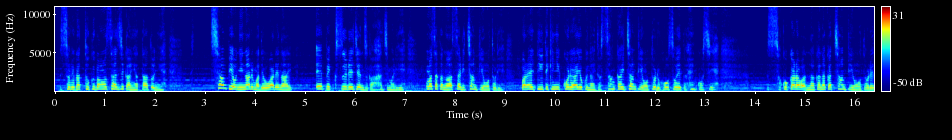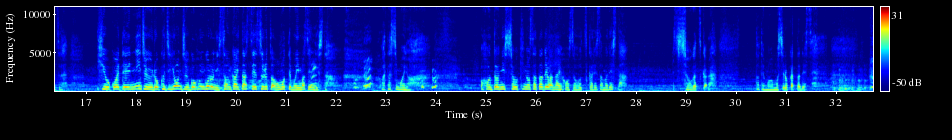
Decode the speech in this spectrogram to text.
それが特番を3時間やった後にチャンピオンになるまで終われないエーペックスレジェンズが始まりまさかのあっさりチャンピオンを取りバラエティ的にこれは良くないと3回チャンピオンを取る放送へと変更しそこからはなかなかチャンピオンを取れず日を超えて26時45分頃に3回達成するとは思ってもいませんでした。私もよ。本当に正気の沙汰ではない放送お疲れ様でした。正月から。とても面白かったです、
